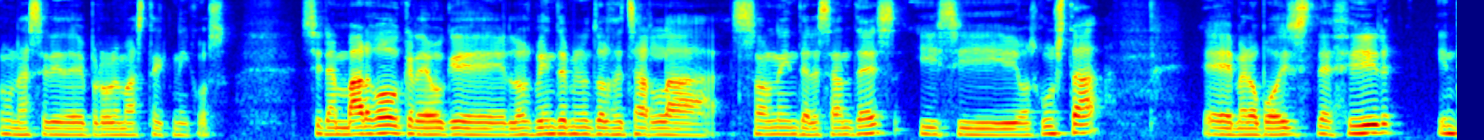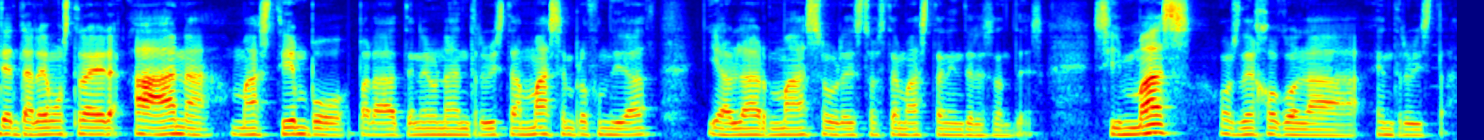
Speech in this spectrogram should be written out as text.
una serie de problemas técnicos. Sin embargo, creo que los 20 minutos de charla son interesantes y si os gusta, eh, me lo podéis decir. Intentaremos traer a Ana más tiempo para tener una entrevista más en profundidad y hablar más sobre estos temas tan interesantes. Sin más, os dejo con la entrevista.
